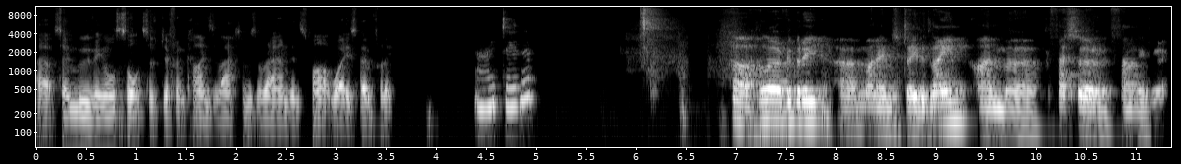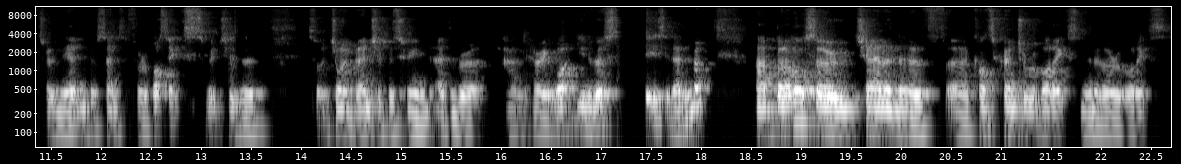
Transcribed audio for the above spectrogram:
Uh, so moving all sorts of different kinds of atoms around in smart ways, hopefully. All right, David. Uh, hello, everybody. Uh, my name is David Lane. I'm a professor and founding director in the Edinburgh Centre for Robotics, which is a sort of joint venture between Edinburgh and Heriot Watt Universities in Edinburgh. Uh, but I'm also chairman of uh, Consequential Robotics and Innova Robotics,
